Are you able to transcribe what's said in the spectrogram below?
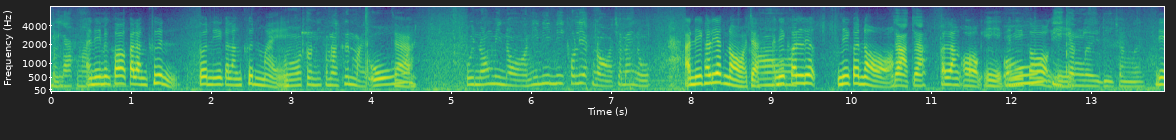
คุณรักมาอันนี้มันก็กำลังขึ้น ต้นนี้กำลังขึ้นใหม่ โอ้ต้นนี้กำลังขึ้นใหม่โอ้จ้ะอุ้ยน้องมีหน่อนี่นี่นี่เขาเรียกหน่อใช่ไหมหนู อันนี้เขาเรียกหน่อจ้ะ อ๋ออั อันนี้ก็เรียกนี่ก็หน่อจ้ะจ้ะกำลังออกเอกอันนี้ก็ออกดีเอกจังเลยดีจังเลย นี่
